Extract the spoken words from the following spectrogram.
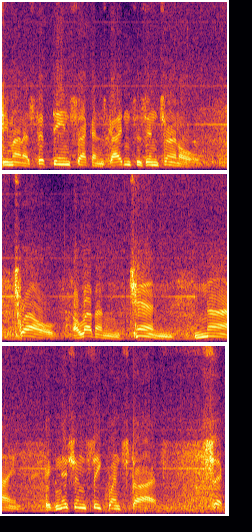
T-minus 15 seconds. Guidance is internal. 12, 11, 10, 9. Ignition sequence starts. 6,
